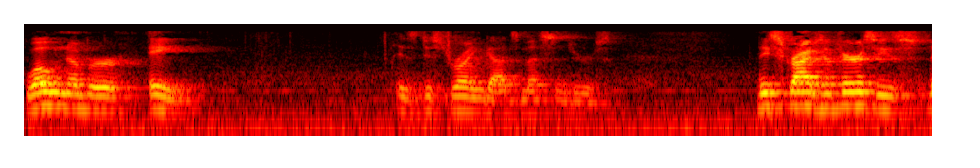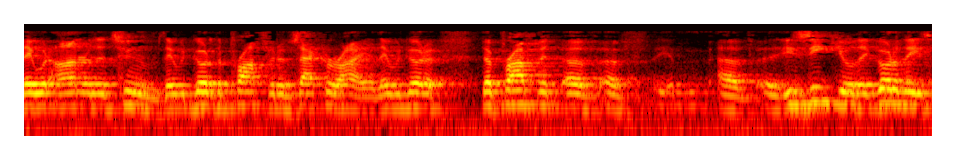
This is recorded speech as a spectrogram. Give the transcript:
Woe number eight is destroying God's messengers. These scribes and Pharisees, they would honor the tombs. They would go to the prophet of Zechariah. They would go to the prophet of, of, of Ezekiel. They'd go to these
